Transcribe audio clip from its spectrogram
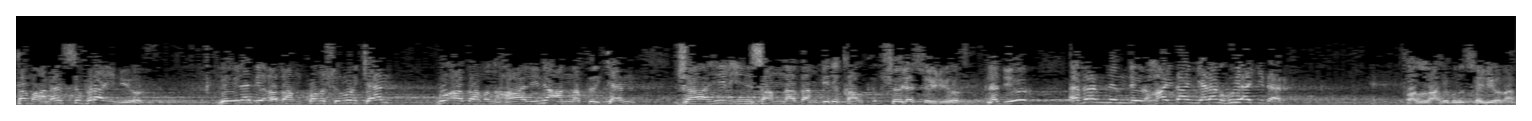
tamamen sıfıra iniyor. Böyle bir adam konuşulurken bu adamın halini anlatırken cahil insanlardan biri kalkıp şöyle söylüyor. Ne diyor? Efendim diyor haydan gelen huya gider. Vallahi bunu söylüyorlar.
